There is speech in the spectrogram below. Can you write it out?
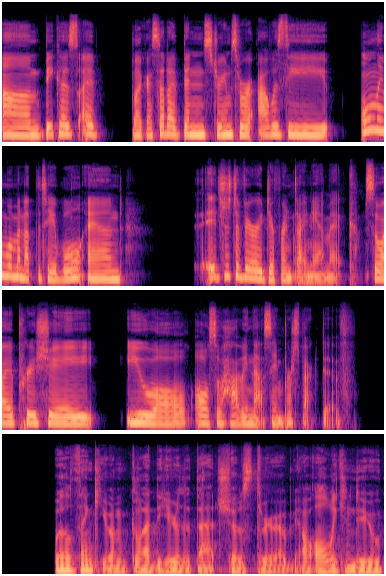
um, because I, like I said, I've been in streams where I was the only woman at the table, and it's just a very different dynamic. So I appreciate you all also having that same perspective. Well, thank you. I'm glad to hear that that shows through. All we can do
